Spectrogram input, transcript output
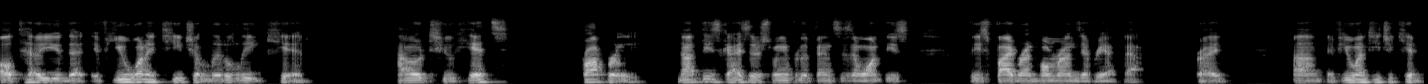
I'll tell you that if you want to teach a little league kid how to hit properly not these guys that are swinging for the fences and want these these five run home runs every at bat right um, if you want to teach a kid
